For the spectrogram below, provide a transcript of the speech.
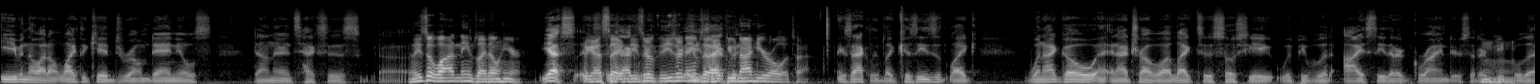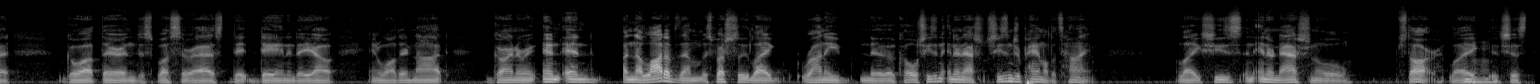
even though I don't like the kid, Jerome Daniels down there in Texas. Uh, these are a lot of names I don't hear. yes, Like I say, these are these are names that I do not hear all the time. Exactly, like because these are like when I go and I travel, I like to associate with people that I see that are grinders, that are Mm-hmm. people that go out there and just bust their ass day, day in and day out. And while they're not garnering, and and and a lot of them, especially like Ronnie Nicole, she's an international. She's in Japan all the time. Like she's an international star. Like Mm-hmm. it's just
